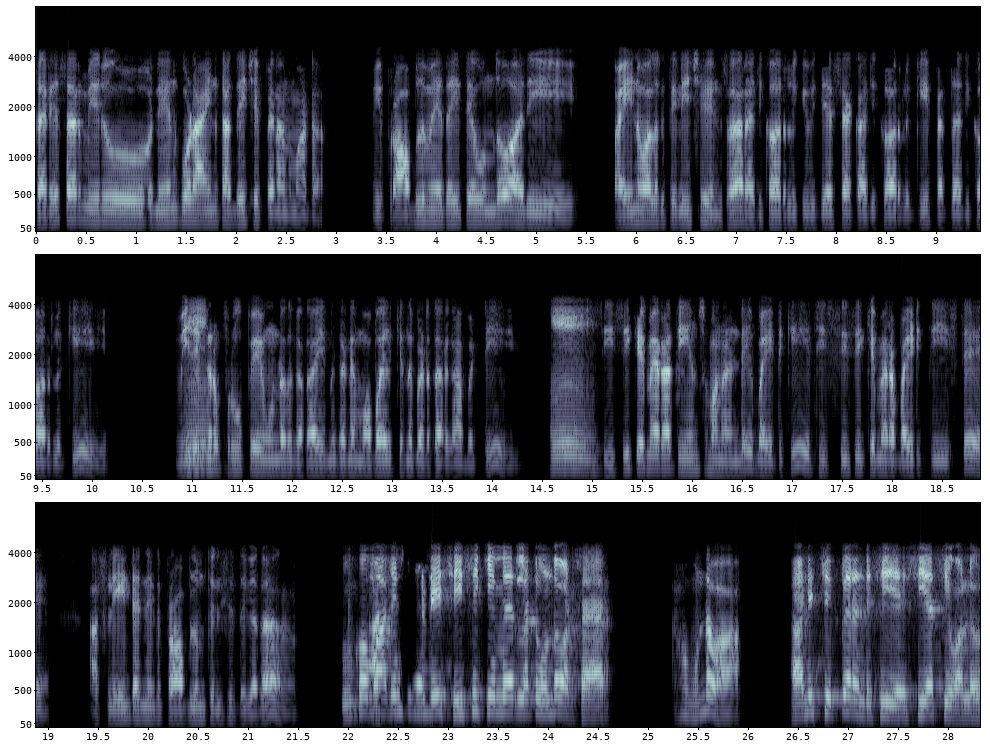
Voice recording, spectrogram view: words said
సరే సార్ మీరు నేను కూడా ఆయనకి అదే చెప్పాను అనమాట మీ ప్రాబ్లం ఏదైతే ఉందో అది పైన వాళ్ళకి తెలియచేయండి సార్. అధికారులకి విద్యాశాఖ అధికారులకి పెద్ద అధికారులకి. మీ. దగ్గర ప్రూఫ్ ఏమి ఉండదు కదా! ఎందుకంటే మొబైల్ కింద పెడతారు కాబట్టి. సీసీ కెమెరా తీయించమనండి బయటికి. సీసీ కెమెరా బయటికి తీయిస్తే అసలు ఏంటనేది ప్రాబ్లం తెలిసిద్ది కదా! ఇంకో మాట ఏంటంటే సీసీ కెమెరాలు అటు ఉండవాడు సార్? ఉండవా? అని చెప్పారండి సి సిఎస్సి వాళ్ళు.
